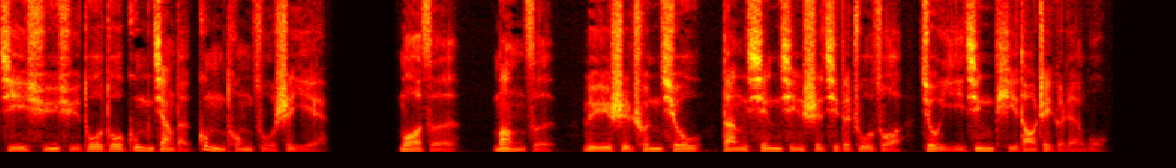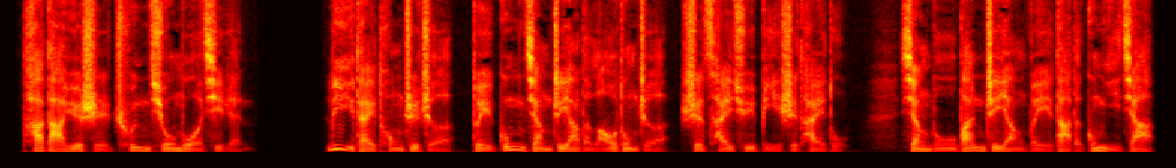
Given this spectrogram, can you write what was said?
及许许多多工匠的共同祖师爷。墨子、孟子、吕氏春秋等先秦时期的著作就已经提到这个人物。他大约是春秋末期人，历代统治者对工匠这样的劳动者是采取鄙视态度。像鲁班这样伟大的工艺家，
